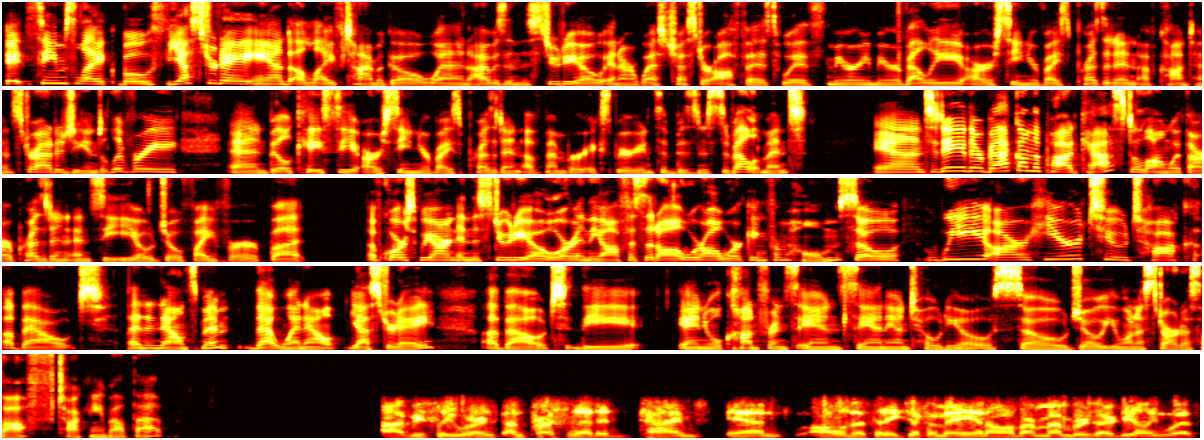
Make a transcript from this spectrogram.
It seems like both yesterday and a lifetime ago when I was in the studio in our Westchester office with Mary Mirabelli, our Senior Vice President of Content Strategy and Delivery, and Bill Casey, our Senior Vice President of Member Experience and Business Development. And today they're back on the podcast along with our President and CEO, Joe Fifer. But of course, we aren't in the studio or in the office at all. We're all working from home. So we are here to talk about an announcement that went out yesterday about the annual conference in San Antonio. So, Joe, you want to start us off talking about that? Obviously, we're in unprecedented times, and all of us at HFMA and all of our members are dealing with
